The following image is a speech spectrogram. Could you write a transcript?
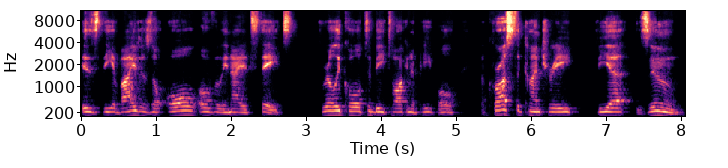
is the advisors are all over the United States. It's really cool to be talking to people across the country via Zoom.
